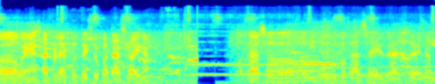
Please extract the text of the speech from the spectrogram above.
अब यहाँ साथीलाई खोज्दैछु कता छ होइन कता छ कता छ हेरिरहेको छु होइन म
